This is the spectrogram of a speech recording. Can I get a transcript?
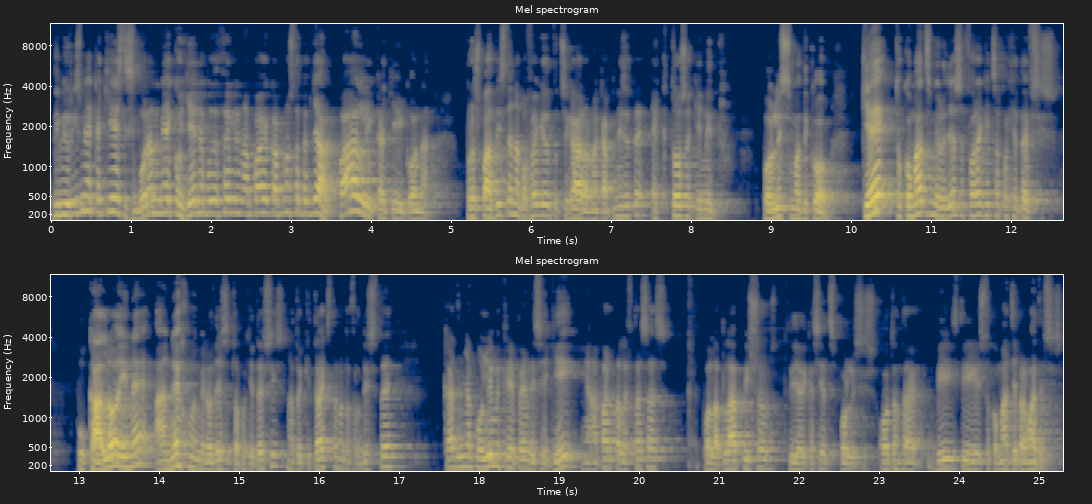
δημιουργείς μια κακή αίσθηση. Μπορεί να είναι μια οικογένεια που δεν θέλει να πάει ο καπνός στα παιδιά. Πάλι κακή εικόνα. Προσπαθήστε να αποφεύγετε το τσιγάρο, να καπνίζετε εκτός ακινήτου. Πολύ σημαντικό. Και το κομμάτι της μυρωδιάς αφορά και τις αποχετεύσεις. Που καλό είναι, αν έχουμε μυρωδιές από αποχετεύσεις, να το κοιτάξετε, να το φροντίσετε Κάντε μια πολύ μικρή επένδυση εκεί για να πάρετε τα λεφτά σας πολλαπλά πίσω στη διαδικασία της πώλησης, όταν θα μπει στο κομμάτι της διαπραγμάτευσης.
